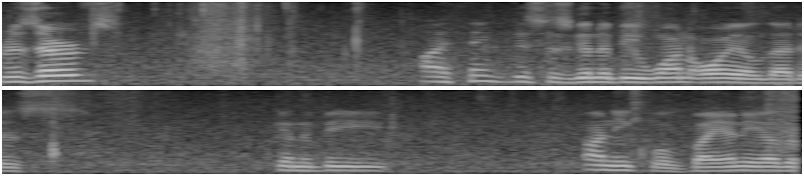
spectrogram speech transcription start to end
reserves. I think this is going to be one oil that is going to be unequaled by any other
